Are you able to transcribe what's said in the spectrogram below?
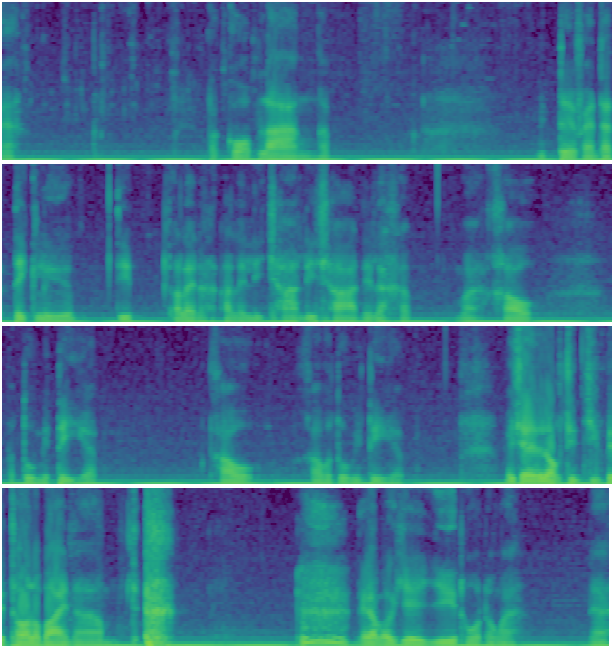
นะ ประกอบร่างครับมิสเตอร์แฟนตาติกหรือที่อะไรนะ อะไรริชาร์ดริชาร์ดนี่แหละครับ มาเข้าประตูมิติครับ เข้าเข้าประตูมิติครับ ไม่ใช่หรอกจริง ๆ เป็นท่อระบายน้ำนะครับโอเค ยืดหดออกมานะ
